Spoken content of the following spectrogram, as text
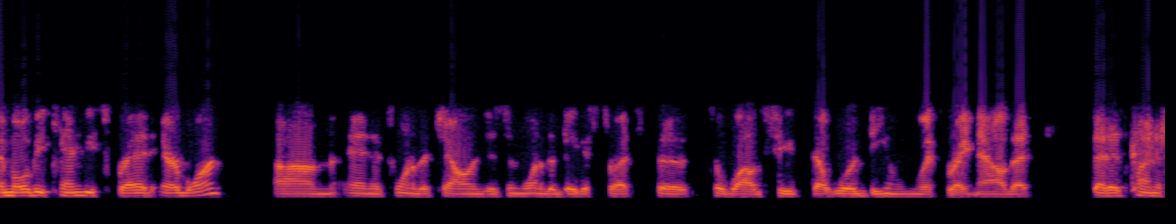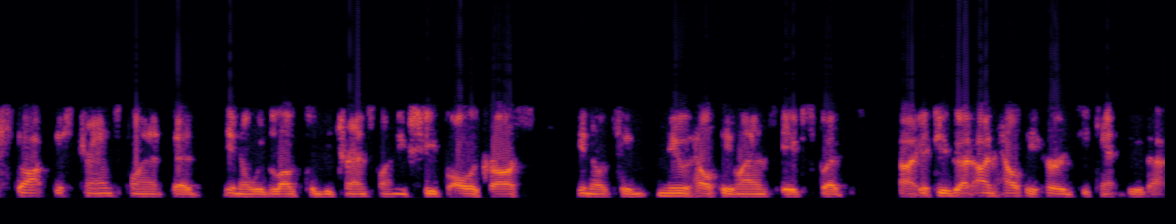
MOVI can be spread airborne. Um, and it's one of the challenges and one of the biggest threats to, to wild sheep that we're dealing with right now that, that has kind of stopped this transplant that, you know, we'd love to be transplanting sheep all across, you know, to new healthy landscapes. But uh, if you've got unhealthy herds, you can't do that.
